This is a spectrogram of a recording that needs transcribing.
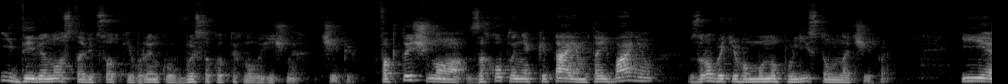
і 90% ринку високотехнологічних чіпів. Фактично, захоплення Китаєм Тайваню зробить його монополістом на чіпи. І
